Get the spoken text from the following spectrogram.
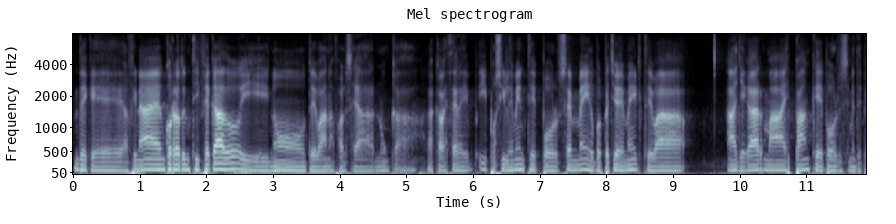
de que al final es un correo autentificado y no te van a falsear nunca las cabeceras. Y, y posiblemente por SendMail o por PHP Mail te va a llegar más spam que por SMTP.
